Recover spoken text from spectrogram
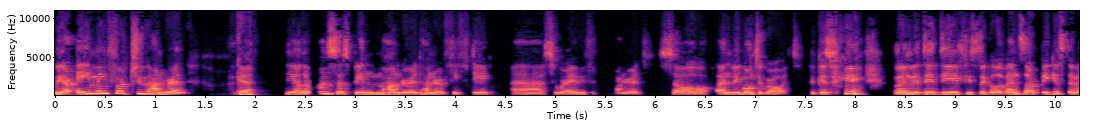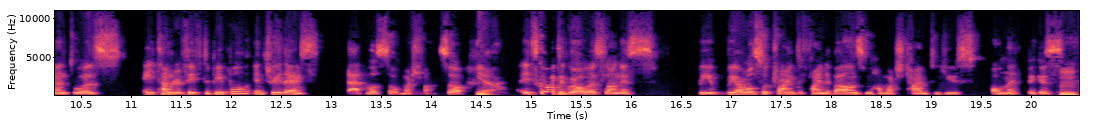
We are aiming for 200. Okay. The other ones has been 100, 150. Uh, so we're aiming for 200. So, and we want to grow it because we, when we did the physical events, our biggest event was 850 people in three days that was so much fun. So yeah, it's going to grow as long as we we are also trying to find a balance on how much time to use on it because mm.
